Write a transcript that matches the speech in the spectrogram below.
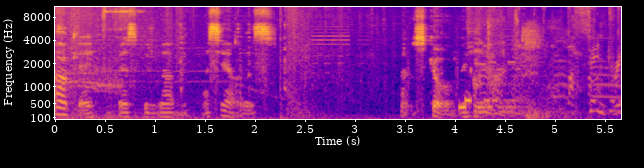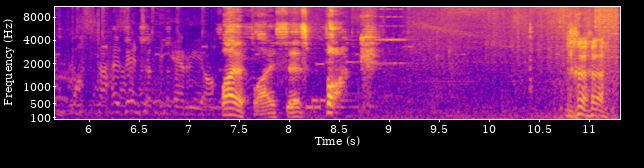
Okay, basically without me. I see how it is. Let's go over here. A sentry buster has entered the area. Firefly says fuck!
